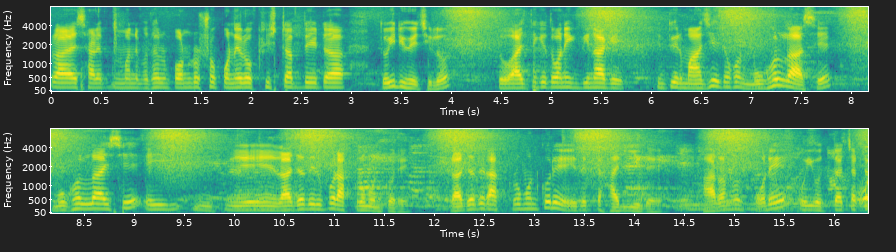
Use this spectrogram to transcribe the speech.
প্রায় সাড়ে মানে ধরুন পনেরোশো পনেরো খ্রিস্টাব্দে এটা তৈরি হয়েছিল। তো আজ থেকে তো অনেক দিন আগে। কিন্তু এর মাঝে যখন মুঘলরা আসে মুঘলরা এসে এই রাজাদের উপর আক্রমণ করে। রাজাদের আক্রমণ করে এদেরকে হারিয়ে দেয়। হারানোর পরে ওই অত্যাচারটা।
